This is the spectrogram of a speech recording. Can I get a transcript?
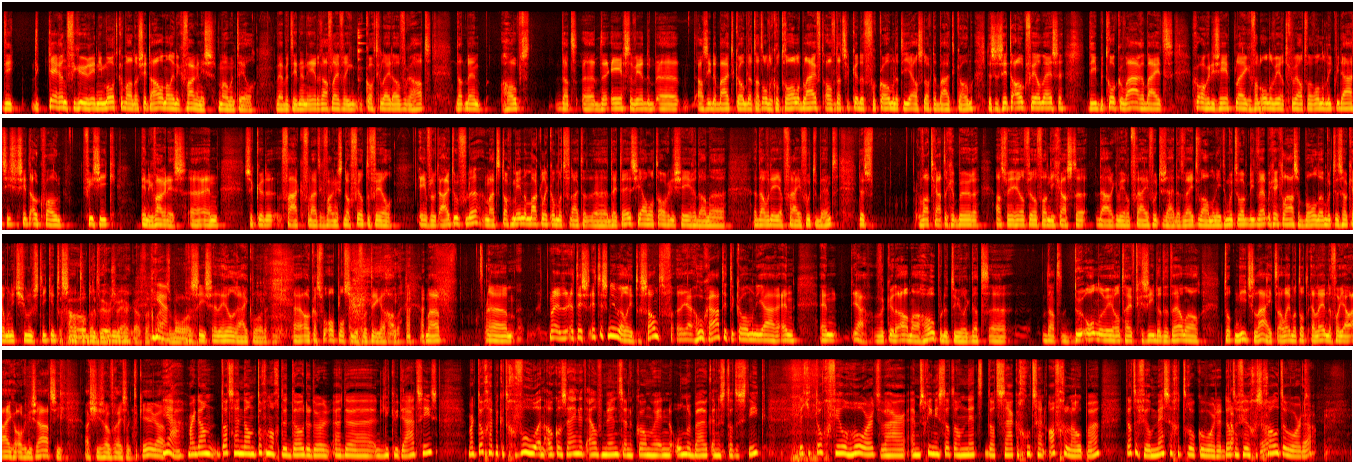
Die, de kernfiguren in die moordcommando's zitten allemaal in de gevangenis momenteel. We hebben het in een eerdere aflevering kort geleden over gehad. Dat men hoopt dat eh, de eerste weer, de, eh, als die naar buiten komen, dat dat onder controle blijft. Of dat ze kunnen voorkomen dat die alsnog naar buiten komen. Dus er zitten ook veel mensen die betrokken waren bij het georganiseerd plegen van onderwereldgeweld, waaronder liquidaties. Ze zitten ook gewoon fysiek in de gevangenis. Eh, en ze kunnen vaak vanuit de gevangenis nog veel te veel invloed uitoefenen. Maar het is toch minder makkelijk om het vanuit de eh, detentie allemaal te organiseren dan, eh, dan wanneer je op vrije voeten bent. Dus wat gaat er gebeuren als we heel veel van die gasten dadelijk weer op vrije voeten zijn? Dat weten we allemaal niet. Moeten we, ook niet we hebben geen glazen bol. Dat moet- is ook helemaal niet journalistiek interessant op dat de te beurs proberen. werken als we glazen bol hebben. Precies, en heel rijk worden. Eh, ook als we oplossingen voor dingen hadden. Maar ehm, nee, het, is, het is nu wel interessant. Eh, Ja, hoe gaat dit de komende jaren? En, en ja, we kunnen allemaal hopen natuurlijk dat, eh, dat de onderwereld heeft gezien dat het helemaal tot niets leidt. Alleen maar tot ellende voor jouw eigen organisatie. Als je zo vreselijk tekeer gaat. Ja, maar dan, dat zijn dan toch nog de doden door eh, de liquidaties. Maar toch heb ik het gevoel, en ook al zijn het elf mensen... en dan komen we in de onderbuik en de statistiek... dat je toch veel hoort waar... en misschien is dat dan net dat zaken goed zijn afgelopen... dat er veel messen getrokken worden, dat er veel geschoten wordt.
